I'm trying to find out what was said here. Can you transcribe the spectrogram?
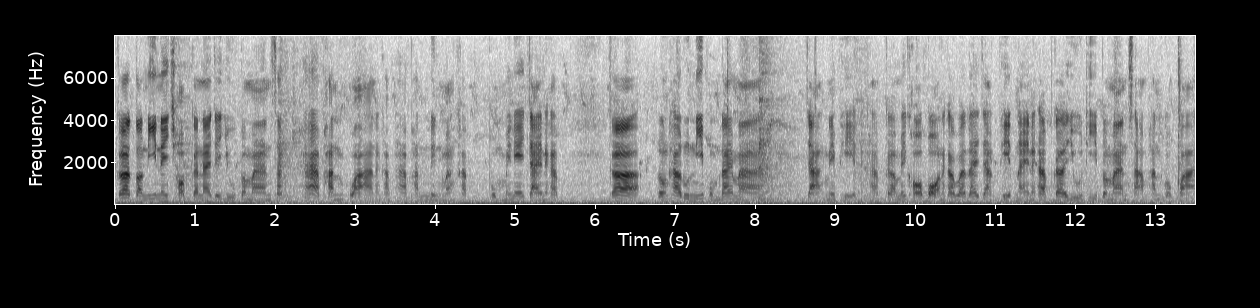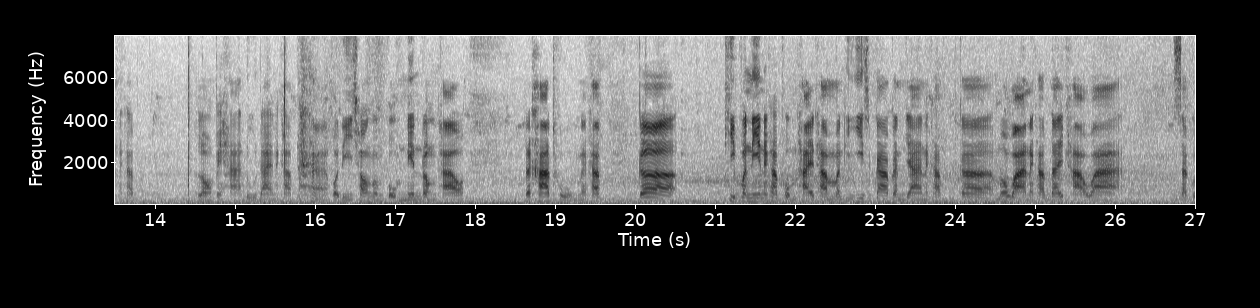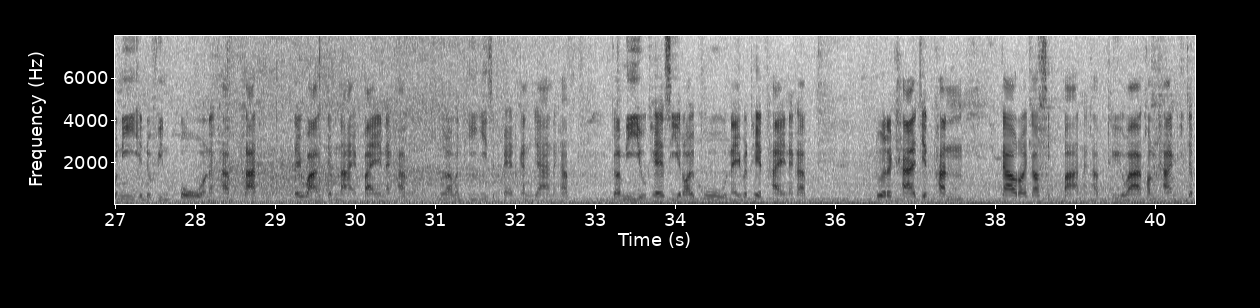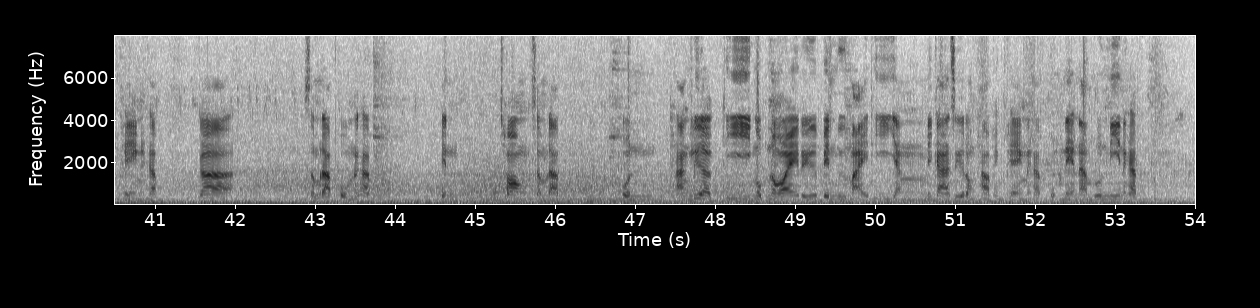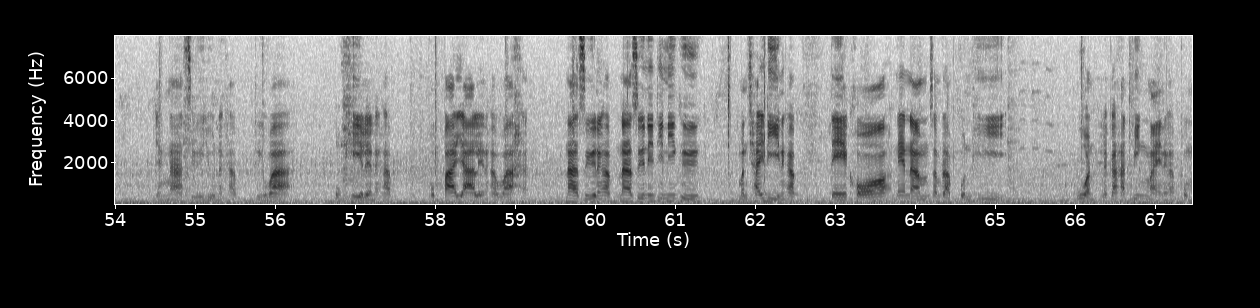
ก็ตอนนี้ในช็อปก็น่าจะอยู่ประมาณสัก 5,000 กว่านะครับ5,001มั้งครับ ผมไม่แน่ใจนะครับ ก็รองเท้ารุ่นนี้ผมได้มาจากในเพจนะครับ ก็ไม่ขอบอกนะครับว่าได้จากเพจไหนนะครับ ก็อยู่ที่ประมาณ 3,000 กว่าๆนะครับ ลองไปหาดูได้นะครับ พอดีช่องของผมเน้นรองเท้า ราคาถูกนะครับ ก็คลิปวันนี้นะครับผมถ่ายทำวันที่ 29 กันยานะครับ ก็เมื่อวานนะครับได้ข่าวว่า s a g o n i Endorphin Pro นะครับ พลัสได้วางจำหน่ายไปนะครับ เมื่อวันที่ 28 กันยานะครับ ก็มีอยู่แค่ 400 คู่ในประเทศไทยนะครับ ด้วยราคา 7,990 บาทนะครับ ถือว่าค่อนข้างที่จะแพงนะครับ ก็สำหรับผมนะครับ เป็นช่องสำหรับคน ทางเลือกที่งบน้อย หรือเป็นมือใหม่ที่ยังไม่กล้าซื้อรองเท้าแพงๆนะครับ ผมแนะนำรุ่นนี้นะครับ ยังน่าซื้ออยู่นะครับ ถือว่าโอเคเลยนะครับ ผมป้ายยาเลยนะครับว่าน่าซื้อนะครับน่าซื้อในที่นี้คือมันใช้ดีนะครับ แต่ขอแนะนำสำหรับคนที่อ้วนแล้วก็หัดวิ่งใหม่นะครับ ผม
